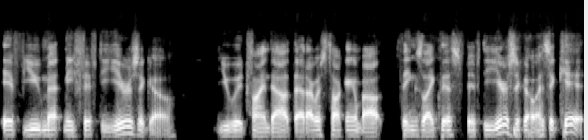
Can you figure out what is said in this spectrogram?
If you met me 50 years ago, you would find out that I was talking about things like this 50 years ago as a kid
